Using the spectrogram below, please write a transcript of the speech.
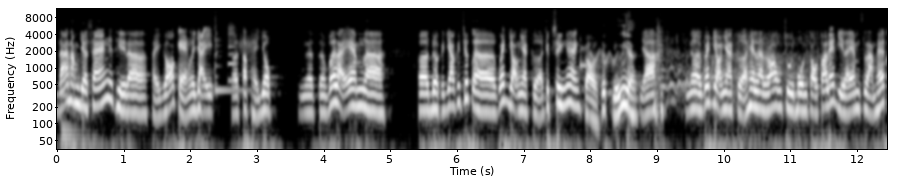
đã 5 giờ sáng thì là phải gõ kẹn là dậy rồi tập thể dục với lại em là ờ, được giao cái chức là quét dọn nhà cửa trực sinh ấy anh trời tức dữ vậy dạ rồi quét dọn nhà cửa hay là lau chùi bồn cầu toilet gì là em làm hết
